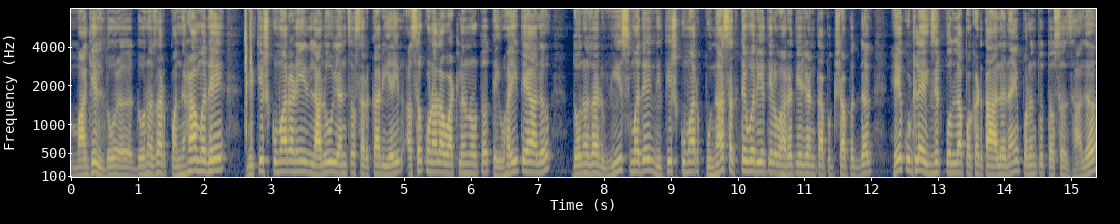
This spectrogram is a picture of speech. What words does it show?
मागील दो दोन हजार पंधरामध्ये नितीश कुमार आणि लालू यांचं सरकार येईल असं कोणाला वाटलं नव्हतं तेव्हाही ते आलं. दोन हजार वीसमध्ये नितीश कुमार पुन्हा सत्तेवर येतील भारतीय जनता पक्षाबद्दल. हे कुठल्या एक्झिट पोलला पकडता आलं नाही परंतु तसं झालं.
